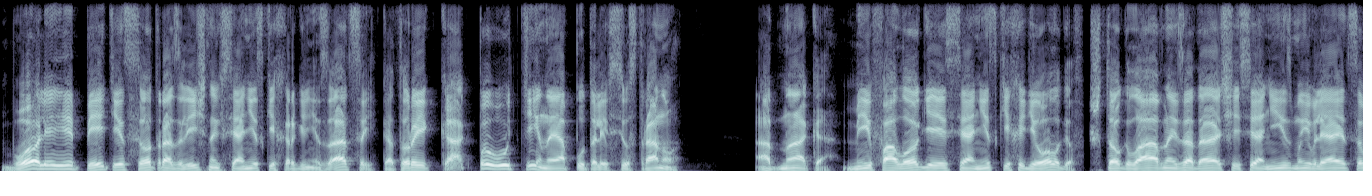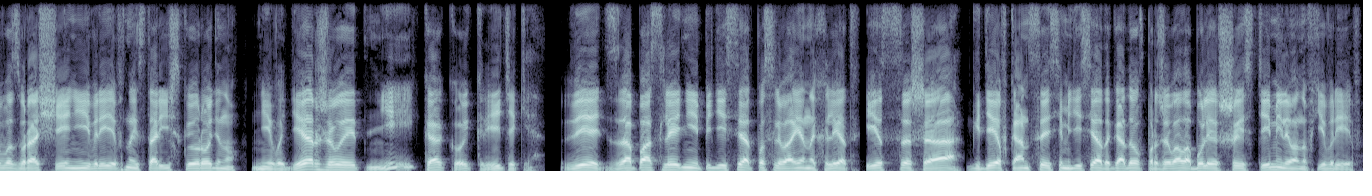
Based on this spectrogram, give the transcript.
более 500 различных сионистских организаций, которые как паутиной опутали всю страну. Однако мифология сионистских идеологов, что главной задачей сионизма является возвращение евреев на историческую родину, не выдерживает никакой критики. Ведь за последние 50 послевоенных лет из США, где в конце 70-х годов проживало более 6 миллионов евреев,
